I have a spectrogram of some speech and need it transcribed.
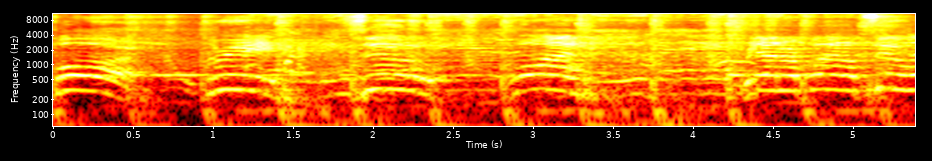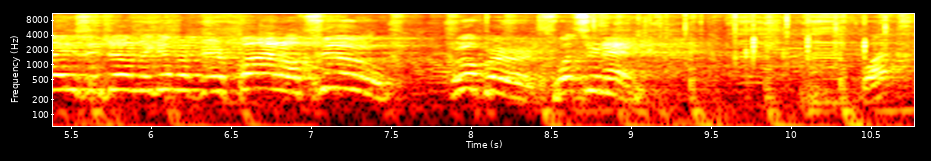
four, three, two, one. We're down to our final two, ladies and gentlemen. Give up your final two Hoopers. What's your name? What?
